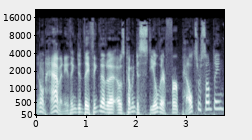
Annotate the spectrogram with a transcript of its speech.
They don't have anything. Did they think that I was coming to steal their fur pelts or something?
